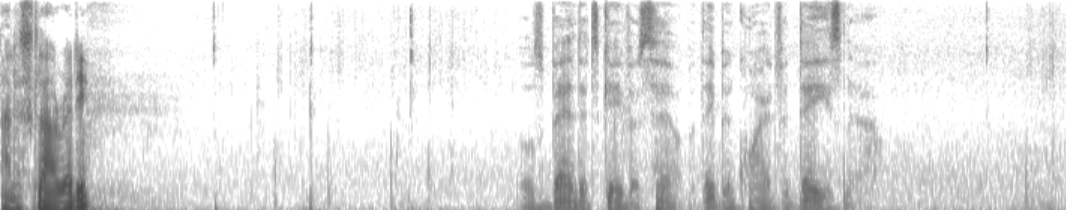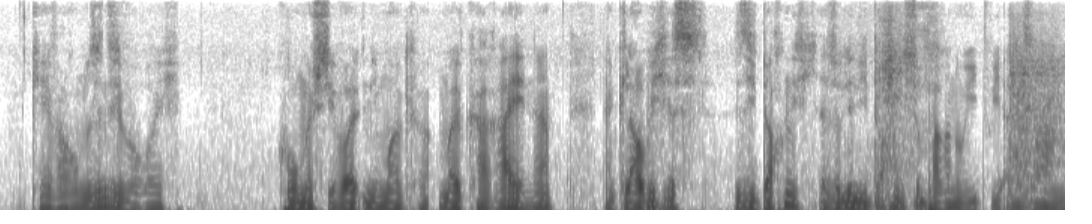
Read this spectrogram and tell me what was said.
Alles klar, ready? Those bandits gave us hell, but they've been quiet for days now. Okay, warum sind sie wohl ruhig? Komisch, sie wollten die Molke Molkerei, ne? Dann glaube ich, ist sie doch nicht, also Lilly doch nicht so paranoid, wie alle sagen.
